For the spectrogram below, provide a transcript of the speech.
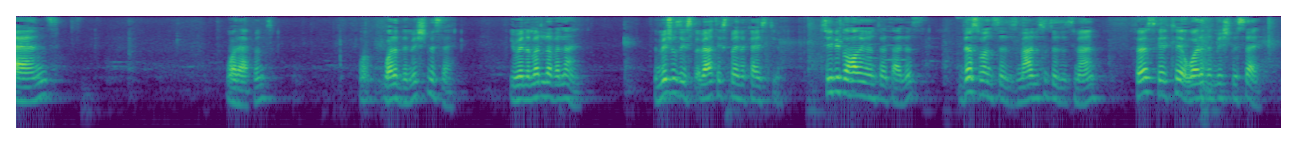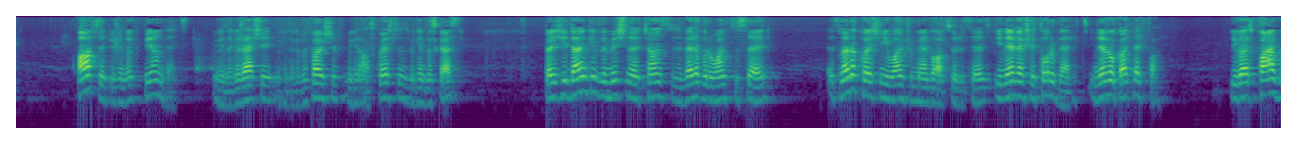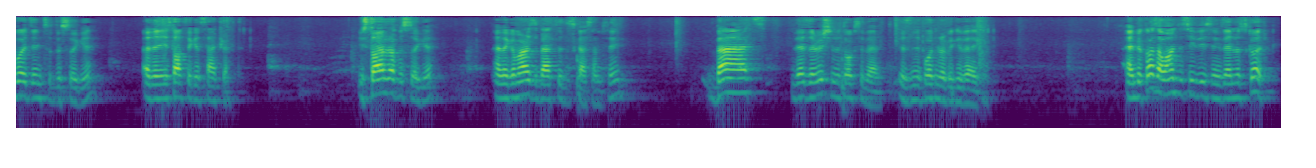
And what happened? What, what did the Mishnah say? You were in the middle of a line. The Mishnah was about to explain a case to you. Two people holding on to a talis. This one says it's man, this one says it's man. First get clear, what did the Mishnah say? After it, we can look beyond that. We can look at Rashi, we can look at Mefoshim, we can ask questions, we can discuss. But if you don't give the Mishnah a chance to develop what it wants to say, it's not a question you won't remember after it says. You never actually thought about it. You never got that far. You got five words into the sugya, and then you start to get sidetracked. You started off a sugya, and the Gemara is about to discuss something, but there's a Rishon that talks about it. It's an important Rabbi Akiva Eiger. And because I want to see these things, then it's good.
